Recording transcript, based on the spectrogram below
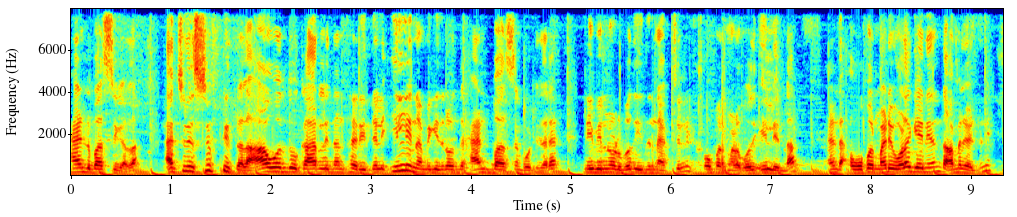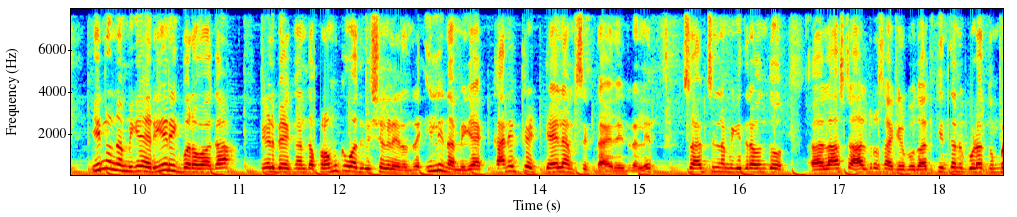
ಹ್ಯಾಂಡ್ ಬಾರ್ ಸಿಗಲ್ಲ. ಆಕ್ಚುಲಿ ಸ್ವಿಫ್ಟ್ ಇತ್ತಲ್ಲ, ಆ ಒಂದು ಕಾರ್ಲಿದ್ದಂಥ ರೀತಿಯಲ್ಲಿ ಇಲ್ಲಿ ನಮಗೆ ಇದರ ಒಂದು ಹ್ಯಾಂಡ್ ಬಾರ್ಸ್ ಕೊಟ್ಟಿದ್ದಾರೆ. ನೀವು ಇಲ್ಲಿ ನೋಡ್ಬೋದು, ಇದನ್ನ ಆಕ್ಚುಲಿ ಓಪನ್ ಮಾಡ್ಬೋದು ಇಲ್ಲಿಂದ. ಆ್ಯಂಡ್ ಓಪನ್ ಮಾಡಿ ಒಳಗೆ ಏನೇ ಅಂತ ಆಮೇಲೆ ಹೇಳ್ತೀನಿ. ಇನ್ನು ನಮಗೆ ರಿಯರಿಗೆ ಬರುವಾಗ ಹೇಳ್ಬೇಕಂತ ಪ್ರಮುಖವಾದ ವಿಷಯಗಳೇನಂದ್ರೆ, ಇಲ್ಲಿ ನಮಗೆ ಕನೆಕ್ಟೆಡ್ ಟೇಲ್ಯಾಂಪ್ ಸಿಗ್ತಾ ಇದೆ ಇದರಲ್ಲಿ. ಸೊ ಆಕ್ಚುಲಿ ನಮಗೆ ಇದರ ಒಂದು ಲಾಸ್ಟ್ ಆಲ್ಟ್ರೋಸ್ ಆಗಿರ್ಬೋದು ಅದಕ್ಕಿಂತ ಕೂಡ ತುಂಬ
